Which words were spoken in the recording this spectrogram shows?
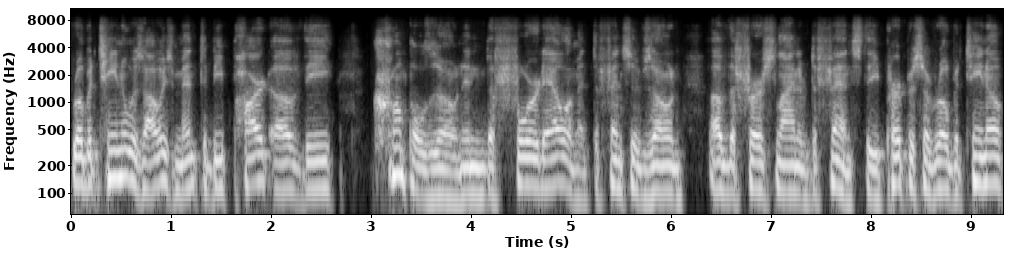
Robotyne was always meant to be part of the crumple zone in the forward element defensive zone of the first line of defense. The purpose of Robotyne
